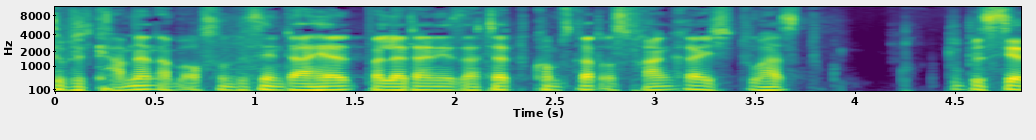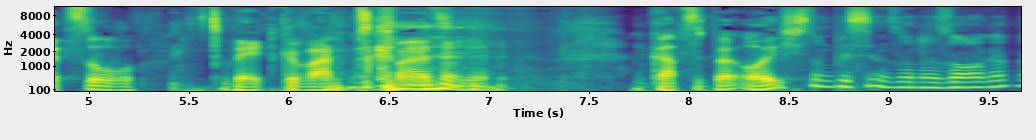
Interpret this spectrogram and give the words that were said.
Glaube, das kam dann aber auch so ein bisschen daher, weil er dann gesagt hat, du kommst gerade aus Frankreich, du hast, du bist jetzt so weltgewandt quasi. Gab es bei euch so ein bisschen so eine Sorge?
